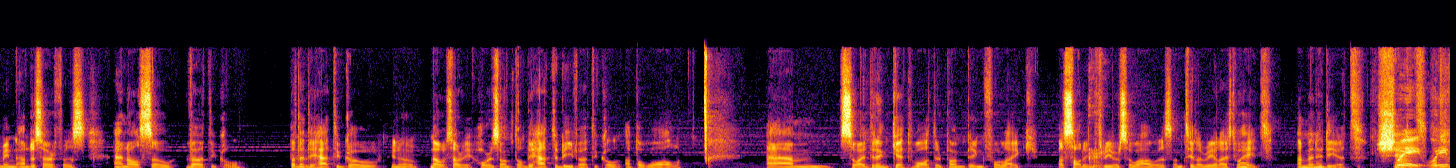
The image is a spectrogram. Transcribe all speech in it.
mean, under surface and also vertical. But that they had to go, you know, no, sorry, horizontal. They had to be vertical up a wall. Um, so I didn't get water pumping for like a solid three or so hours until I realized, wait, I'm an idiot. Shit. Wait, what do you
